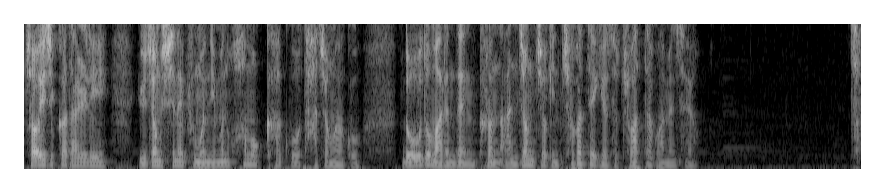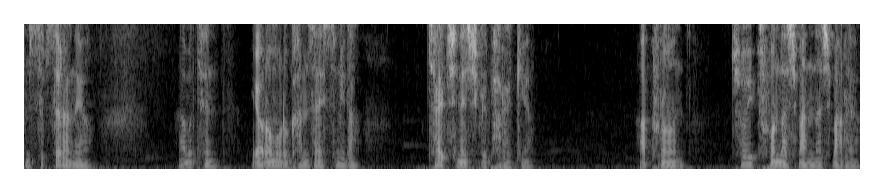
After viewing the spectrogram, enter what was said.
저희 집과 달리 유정 씨네 부모님은 화목하고 다정하고 노후도 마련된 그런 안정적인 처가댁이어서 좋았다고 하면서요. 참 씁쓸하네요. 아무튼 여러모로 감사했습니다. 잘 지내시길 바랄게요. 앞으론 저희 두 번 다시 만나지 말아요.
